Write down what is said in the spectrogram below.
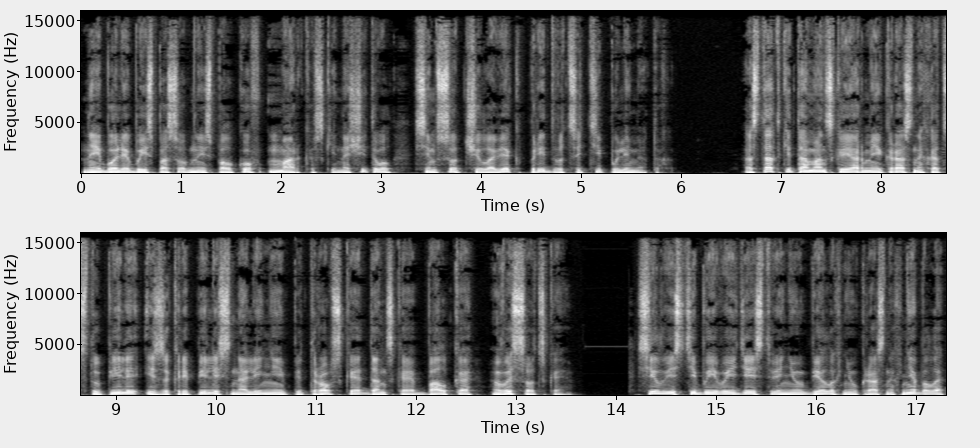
Наиболее боеспособный из полков Марковский насчитывал 700 человек при 20 пулеметах. Остатки Таманской армии красных отступили и закрепились на линии Петровская, Донская Балка, Высоцкая. Сил вести боевые действия ни у белых, ни у красных не было.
